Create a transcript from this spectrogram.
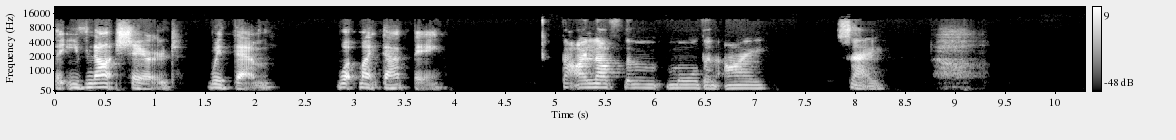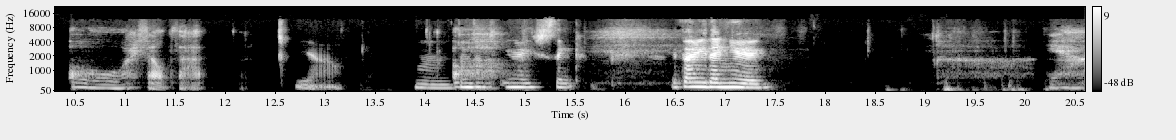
that you've not shared with them, what might that be? That I love them more than I say. Oh, I felt that. Yeah. Mm, sometimes, oh. you know, you just think, if only they knew. Yeah.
